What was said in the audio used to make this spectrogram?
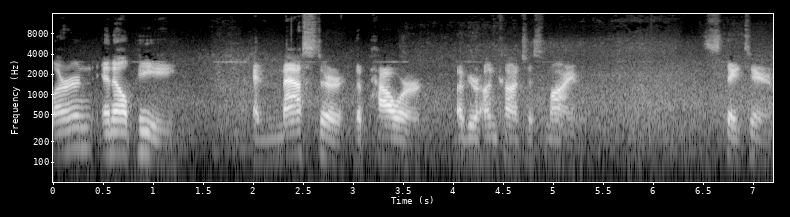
learn NLP and master the power of your unconscious mind. Stay tuned.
